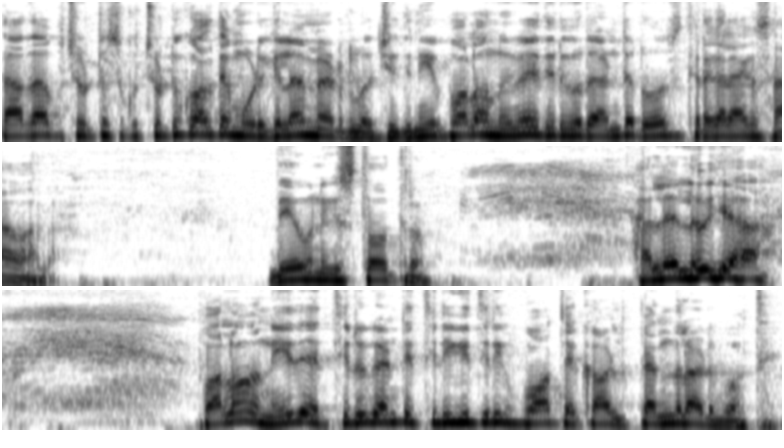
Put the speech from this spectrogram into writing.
దాదాపు చుట్టూ చుట్టుకొలితే మూడు కిలోమీటర్లు వచ్చింది. నీ పొలం నువ్వే తిరుగురా అంటే రోజు తిరగలేక సావాలా? దేవునికి స్తోత్రం. హలెలుయా పొలం నీదే తిరుగంటే తిరిగి తిరిగి పోతాయి కాళ్ళు పెందలాడిపోతాయి.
